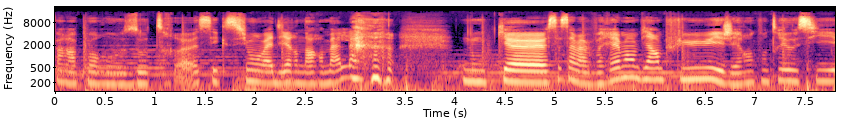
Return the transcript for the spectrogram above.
par rapport aux autres euh, sections on va dire normales. Donc ça, ça m'a vraiment bien plu et j'ai rencontré aussi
